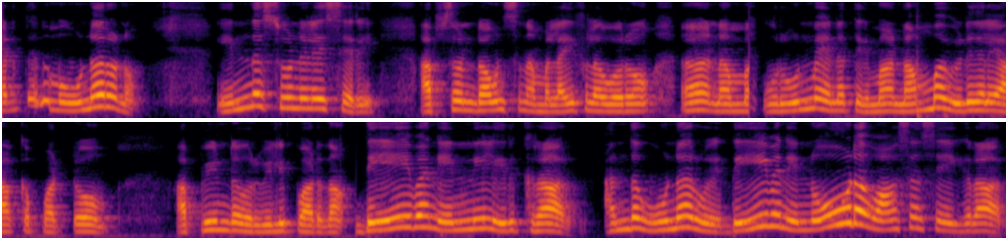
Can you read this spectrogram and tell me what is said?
இடத்த நம்ம உணரணும். எந்த சூழ்நிலையும் சரி அப்ஸ் அண்ட் டவுன்ஸ் நம்ம லைஃப்பில் வரும். நம்ம ஒரு உண்மை என்ன தெரியுமா? நம்ம விடுதலை ஆக்கப்பட்டோம் அப்படின்ற ஒரு வெளிப்பாடு தான். தேவன் என்னில் இருக்கிறார். அந்த உணர்வு தேவன் என்னோட வாசம் செய்கிறார்.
